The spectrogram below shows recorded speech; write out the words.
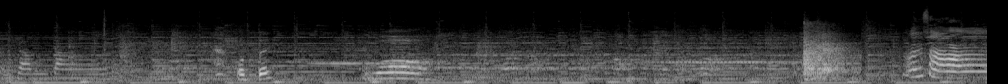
감사합니다. 어때? 와. 완성.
